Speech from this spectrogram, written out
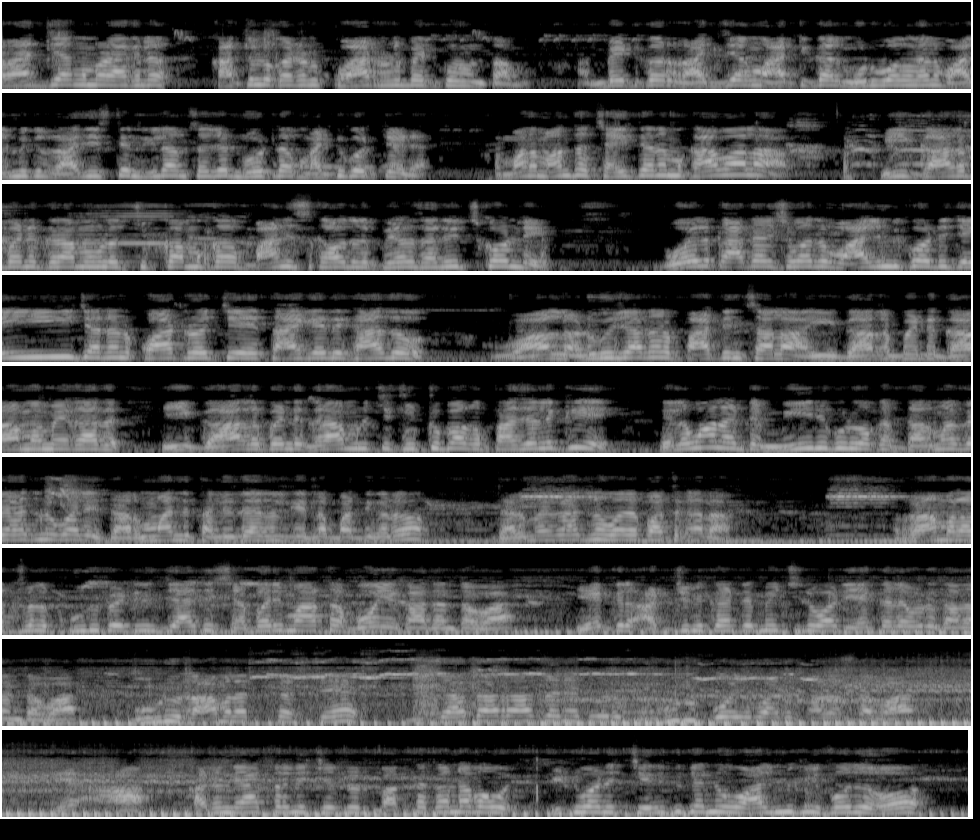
రాజ్యాంగం దగ్గర కత్తులు కట్టలు క్వార్టర్లు పెట్టుకుని ఉంటాము. అంబేద్కర్ రాజ్యాంగం ఆర్టికల్ మూడు వందల వాల్మీకి రాజిస్తే నీలం సజ్జ నోట్లో మట్టి కొట్టాడు. మనం అంత చైతన్యం కావాలా? ఈ గారపైన గ్రామంలో చుక్కమ్మక బానిస కావద్దు పిల్లలు చదివించుకోండి. బోయిలకు వాల్మీకి వాల్మీకోటి జై జనని క్వార్టర్ వచ్చి తాగేది కాదు. వాళ్ళు అడుగుజాడలు పాటించాలా? ఈ గార్లపేట గ్రామమే కాదు ఈ గార్లపేట గ్రామం నుంచి చుట్టుపక్కల ప్రజలకి తెలవాలంటే మీరు కూడా ఒక ధర్మవ్యాధిని వాళ్ళ ధర్మాన్ని తల్లిదండ్రులకి ఎట్లా బతకడో? ధర్మవ్యాధిని వాళ్ళే బతకాలా? రామలక్ష్మణులు కూడు పెట్టిన జాతి శబరిమాత బోయ కాదంటావా? ఏక అర్జుని కంటే మించిన వాడు ఏకలవుడు కాదంటావా? గుహుడు రామలక్ష్మి వస్తే విషాదరాజు అనేటువంటి గుహుడు పోయేవాడు కాదంటావా? ఏ ఆ కనునేత్రనిచ్చేటువంటి భక్త కన్నా బాబు ఇటువంటి చరిత్రని వాల్మీకి పోదు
